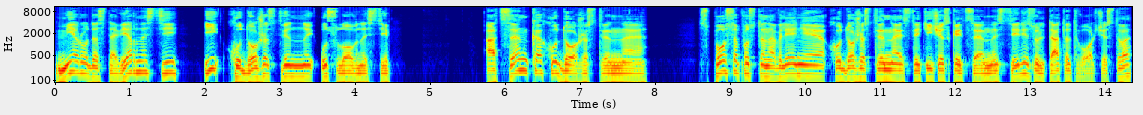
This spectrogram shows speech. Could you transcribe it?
меру достоверности и художественной условности. Оценка художественная. Способ установления художественно-эстетической ценности результата творчества,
